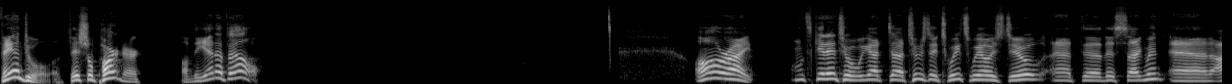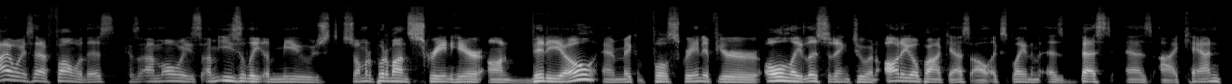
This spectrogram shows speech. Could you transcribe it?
FanDuel, official partner of the NFL. All right let's get into it. We got uh, Tuesday tweets. We always do at uh, this segment, and I always have fun with this because I'm always I'm easily amused. So I'm going to put them on screen here on video and make them full screen. If you're only listening to an audio podcast, I'll explain them as best as I can.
